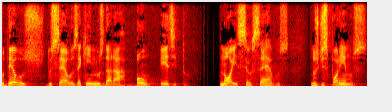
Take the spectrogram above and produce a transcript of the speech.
O Deus dos céus é quem nos dará bom êxito. Nós, seus servos, nos disporemos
